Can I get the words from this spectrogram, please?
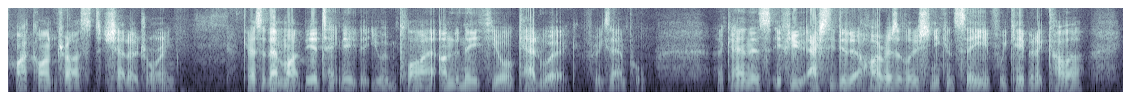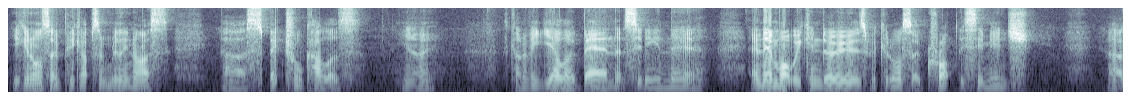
high contrast shadow drawing. Okay, so that might be a technique that you apply underneath your CAD work, for example. Okay, and if you actually did it at high resolution, you can see if we keep it at color, you can also pick up some really nice uh, spectral colors, you know it's kind of a yellow band that's sitting in there. And then what we can do is we could also crop this image uh,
